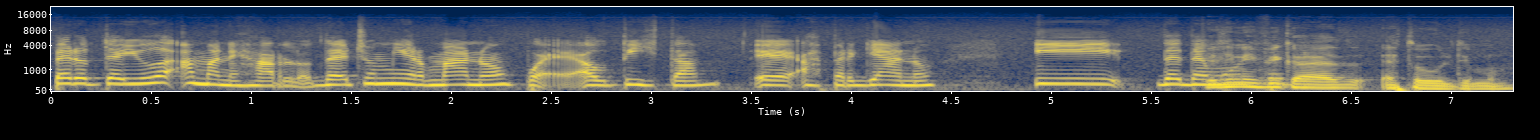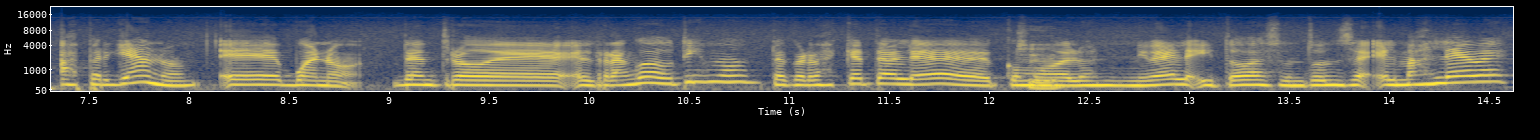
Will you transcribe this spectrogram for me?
pero te ayuda a manejarlo. De hecho, mi hermano, pues autista, eh, aspergiano, y desde ¿Qué significa esto último? Aspergiano. Eh, bueno, dentro del rango de autismo, ¿te acuerdas que te hablé como de los niveles y todo eso? Entonces, el más leve,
